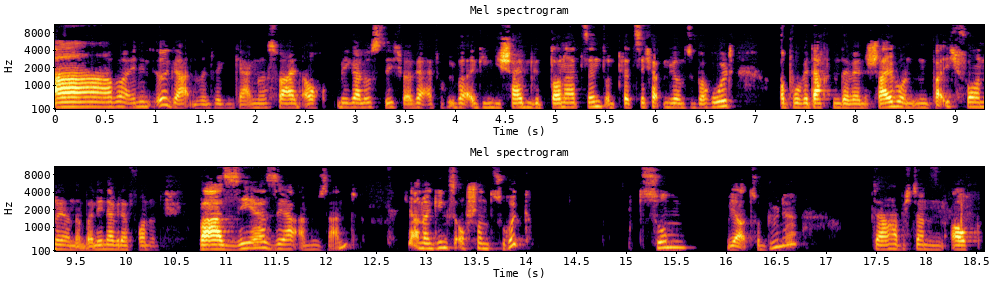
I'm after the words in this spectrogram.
Aber in den Irrgarten sind wir gegangen. Das war halt auch mega lustig, weil wir einfach überall gegen die Scheiben gedonnert sind und plötzlich hatten wir uns überholt, obwohl wir dachten, da wäre eine Scheibe und dann war ich vorne und dann war Lena wieder vorne. Und war sehr, sehr amüsant. Ja, und dann ging es auch schon zurück zum, ja, zur Bühne. Da habe ich dann auch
